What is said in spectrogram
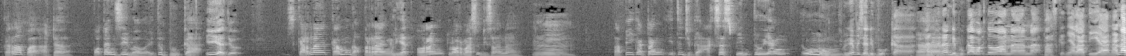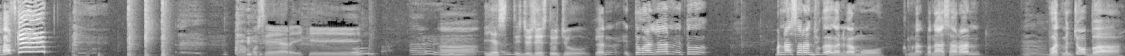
Karena apa? Ada potensi bahwa itu buka. iya cuk Karena kamu nggak pernah ngelihat orang keluar masuk di sana. hmm. Tapi kadang itu juga akses pintu yang umum. sebenarnya bisa dibuka Ah. kadang-kadang dibuka waktu anak-anak basketnya latihan anak basket apa sih hari iki Eh, Iya setuju sih setuju kan hitungannya kan itu penasaran juga kan kamu? Penasaran hmm. buat mencoba.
